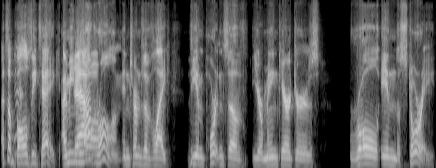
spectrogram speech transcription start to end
that's a Yeah. ballsy take. I mean, Yeah, you're not well- wrong in terms of like the importance of your main character's role in the story.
